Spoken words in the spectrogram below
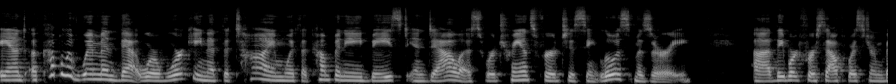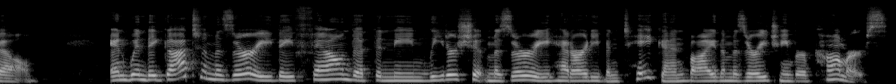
And a couple of women that were working at the time with a company based in Dallas were transferred to St. Louis, Missouri. Uh, they worked for Southwestern Bell. And when they got to Missouri, they found that the name Leadership Missouri had already been taken by the Missouri Chamber of Commerce.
